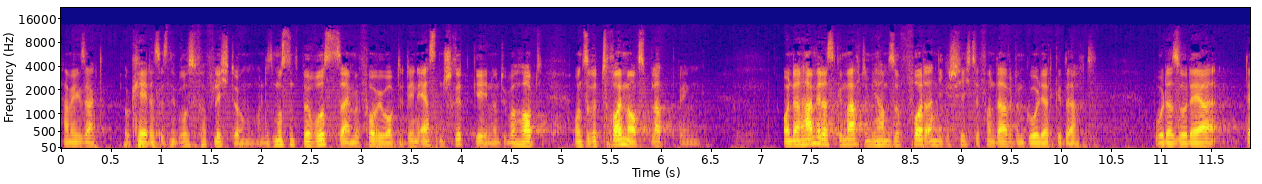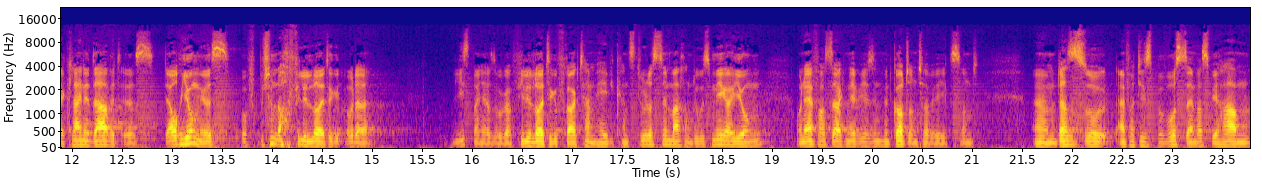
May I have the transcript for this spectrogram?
haben wir gesagt, okay, das ist eine große Verpflichtung und es muss uns bewusst sein, bevor wir überhaupt den ersten Schritt gehen und überhaupt unsere Träume aufs Blatt bringen. Und dann haben wir das gemacht und wir haben sofort an die Geschichte von David und Goliath gedacht, wo da so der, der kleine David ist, der auch jung ist, wo bestimmt auch viele Leute oder liest man ja sogar, viele Leute gefragt haben, hey, wie kannst du das denn machen? Du bist mega jung und einfach sagt, ne, wir sind mit Gott unterwegs. Und ähm, das ist so einfach dieses Bewusstsein, was wir haben.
